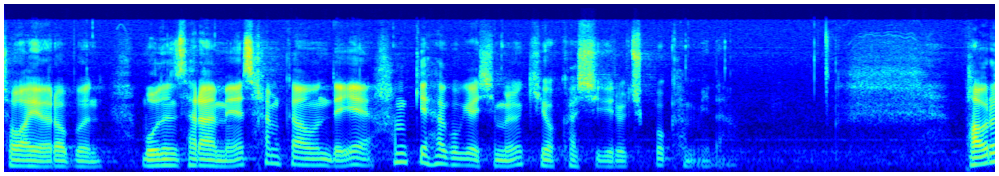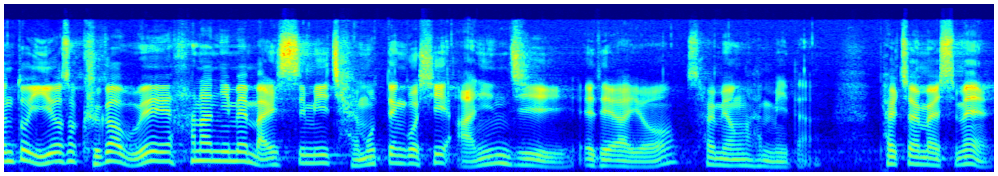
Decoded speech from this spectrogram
저와 여러분 모든 사람의 삶 가운데에 함께 하고 계심을 기억하시기를 축복합니다. 바울은 또 이어서 그가 왜 하나님의 말씀이 잘못된 것이 아닌지에 대하여 설명합니다. 8절 말씀에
